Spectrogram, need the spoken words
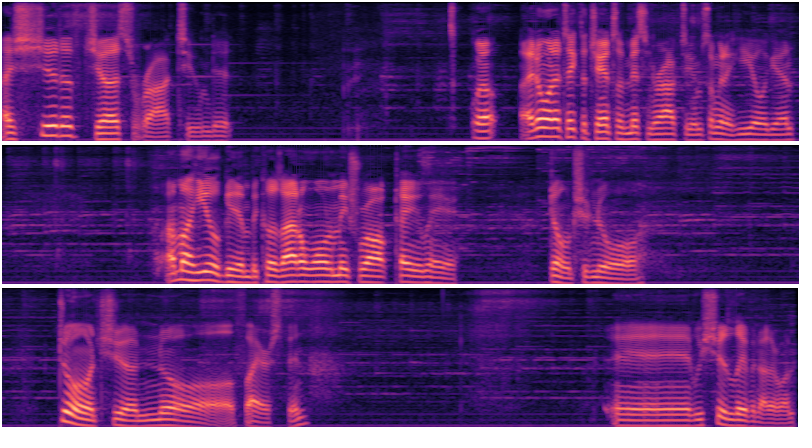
I should have just rock tombed it. Well, I don't want to take the chance of missing Rock Tomb, so I'm going to heal again. I'm going to heal again because I don't want to miss Rock Tomb here. Don't you know? Don't you know? Fire Spin. And we should live another one.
